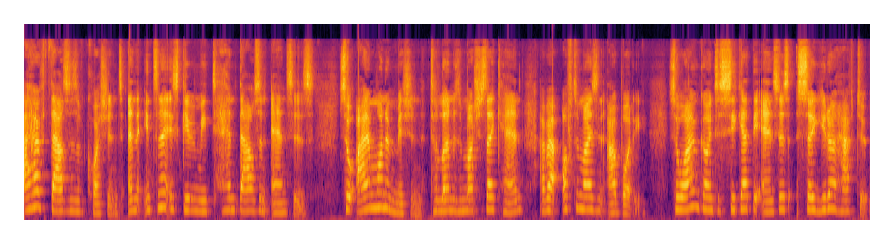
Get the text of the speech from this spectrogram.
I have thousands of questions, and the internet is giving me 10,000 answers. So I am on a mission to learn as much as I can about optimizing our body. So I'm going to seek out the answers so you don't have to.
